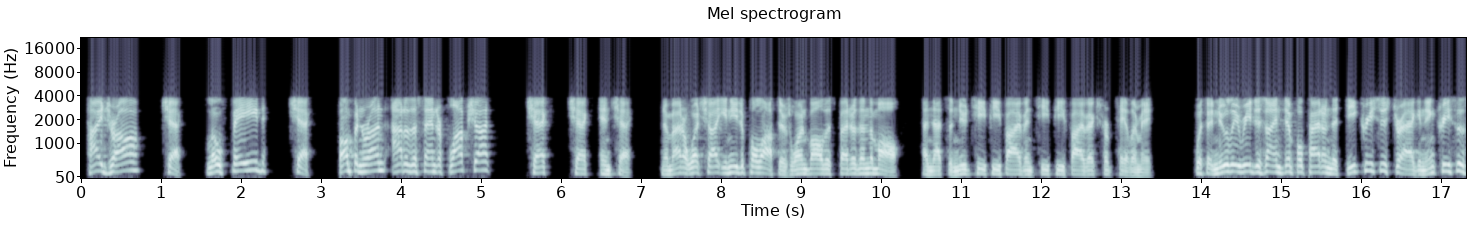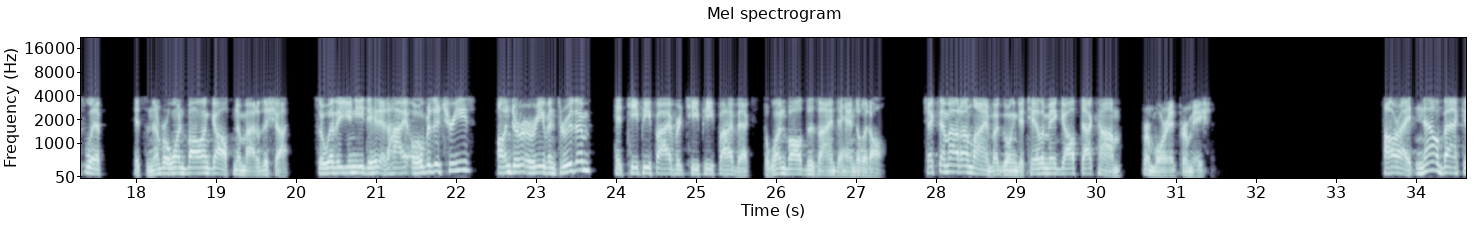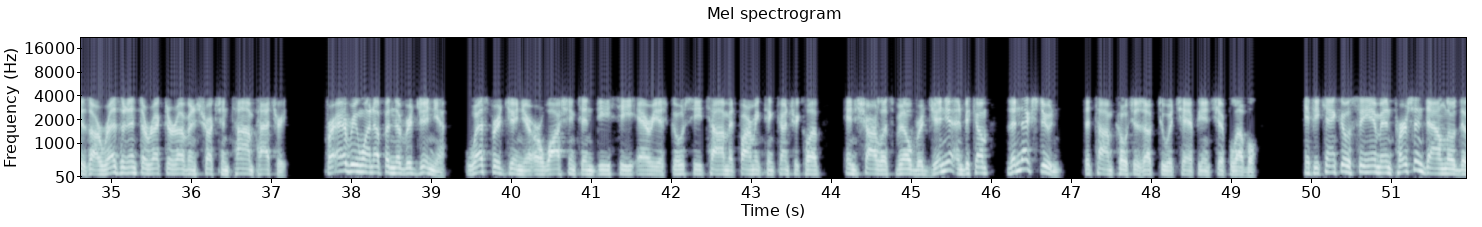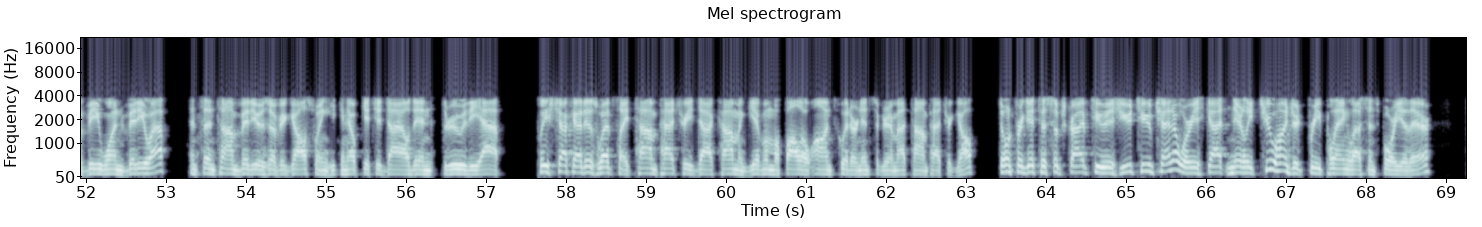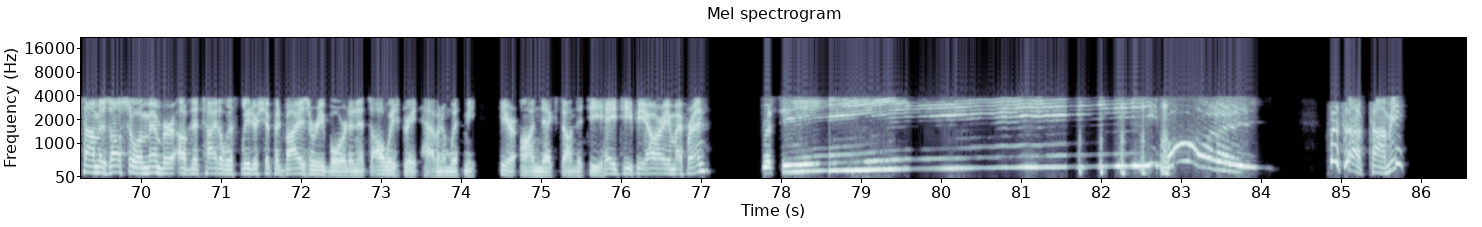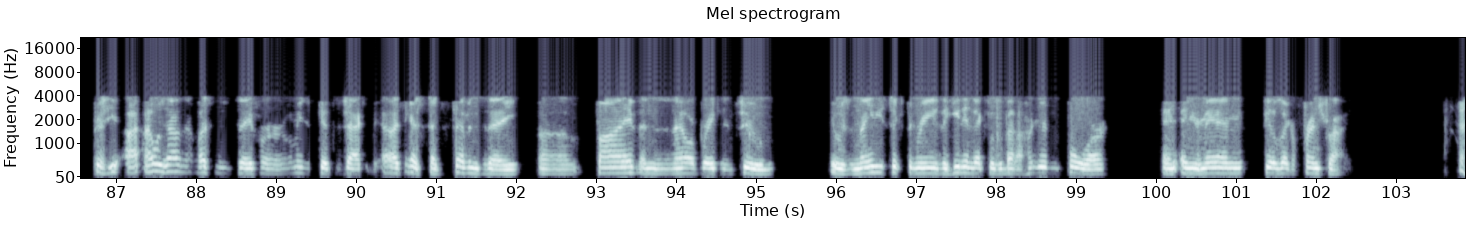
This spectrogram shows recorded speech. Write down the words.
High draw? Check. Low fade? Check. Bump and run out of the center flop shot? Check check, and check. No matter what shot you need to pull off, there's one ball that's better than them all, and that's the new TP5 and TP5X from TaylorMade. With a newly redesigned dimple pattern that decreases drag and increases lift, it's the number one ball in golf no matter the shot. So whether you need to hit it high over the trees, under, or even through them, hit TP5 or TP5X, the one ball designed to handle it all. Check them out online by going to TaylorMadeGolf.com for more information. All right, now back is our resident director of instruction, Tom Patri. For everyone up in the Virginia, West Virginia, or Washington, D.C. areas, go see Tom at Farmington Country Club in Charlottesville, Virginia, and become the next student that Tom coaches up to a championship level. If you can't go see him in person, download the V1 video app and send Tom videos of your golf swing. He can help get you dialed in through the app. Please check out his website, tompatri.com, and give him a follow on Twitter and Instagram at Tom Golf. Don't forget to subscribe to his YouTube channel where he's got nearly 200 free playing lessons for you there. Tom is also a member of the Titleist Leadership Advisory Board, and it's always great having him with me here on Next on the Tee. Hey, TP, how are you, my friend? Proceed, boy! What's up, Tommy? Chrissy, I, I was out in that lesson today for, let me just get this exact, I think I said seven today. Uh, five and an hour break in two. It was 96 degrees. The heat index was about 104 and, and your man feels like a french fry.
